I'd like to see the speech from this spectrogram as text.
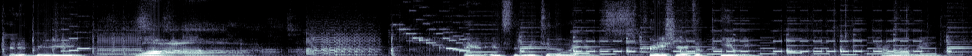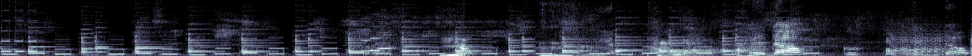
Can it be? Ah. And instantly to the White House. Pretty sure it's a P-Wing. Power Wing. Yep. Yeah. Power. Without, without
